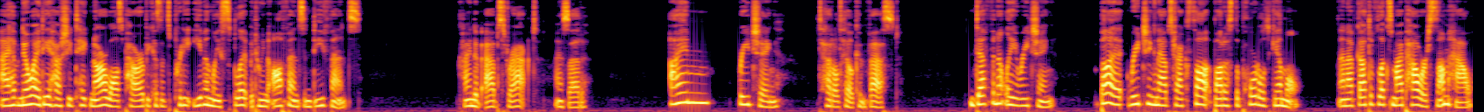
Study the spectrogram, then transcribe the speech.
I have no idea how she'd take Narwhal's power because it's pretty evenly split between offense and defense. Kind of abstract, I said. I'm reaching, Tattletale confessed. Definitely reaching. But reaching an abstract thought bought us the portal to Gimel, and I've got to flex my power somehow.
